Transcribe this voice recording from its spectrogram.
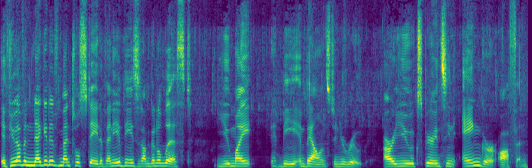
If you have a negative mental state of any of these that I'm going to list, you might be imbalanced in your root. Are you experiencing anger often?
